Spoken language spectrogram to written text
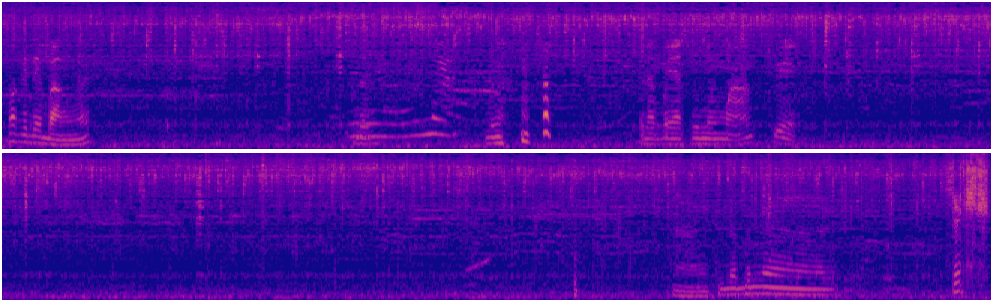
Siapa gede banget? Kenapa Yasin yang make? Nah, itu udah benar. Sip.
